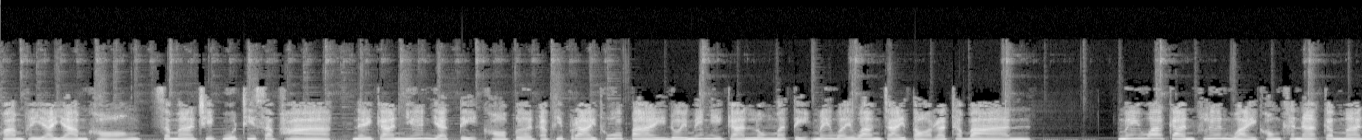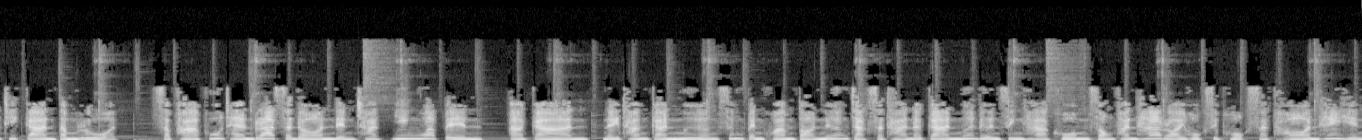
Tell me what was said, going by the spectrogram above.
ความพยายามของสมาชิกวุฒิสภา ในการยื่นยติขอเปิดอภิปรายทั่วไป โดยไม่มีการลงมติไม่ไว้วางใจต่อรัฐบาล ไม่ว่าการเคลื่อนไหวของคณะกรรมาการตำรวจ สภาผู้แทนราษฎรเด่นชัดยิ่งว่าเป็น อาการในทางการเมืองซึ่งเป็นความต่อเนื่องจากสถานการณ์เมื่อเดือนสิงหาคม 2566 สะท้อนให้เห็น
